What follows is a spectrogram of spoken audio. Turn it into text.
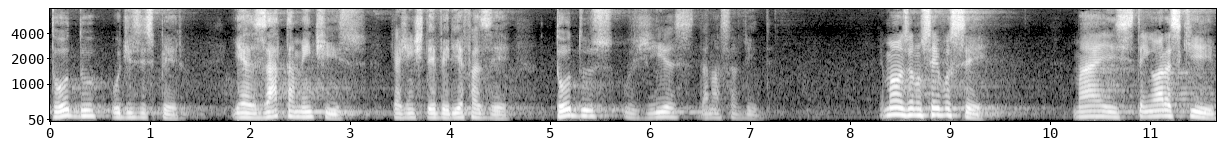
todo o desespero. E é exatamente isso que a gente deveria fazer todos os dias da nossa vida. Irmãos, eu não sei você, mas tem horas que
